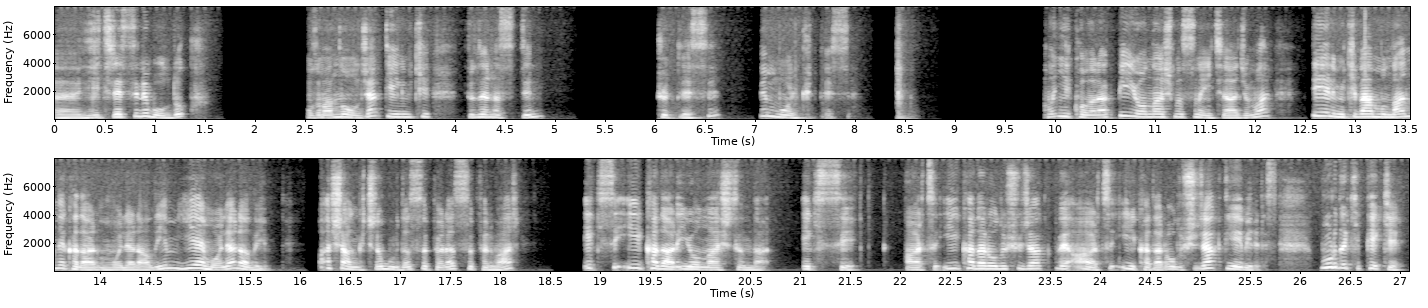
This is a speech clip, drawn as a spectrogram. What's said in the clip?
E, litresini bulduk. O zaman ne olacak? Diyelim ki çözünen asidin kütlesi ve mol kütlesi. Ama ilk olarak bir iyonlaşmasına ihtiyacım var. Diyelim ki ben bundan ne kadar molar alayım? Y molar alayım. Başlangıçta burada 0'a 0 var. Eksi i kadar iyonlaştığında eksi artı i kadar oluşacak ve artı i kadar oluşacak diyebiliriz. Buradaki peki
